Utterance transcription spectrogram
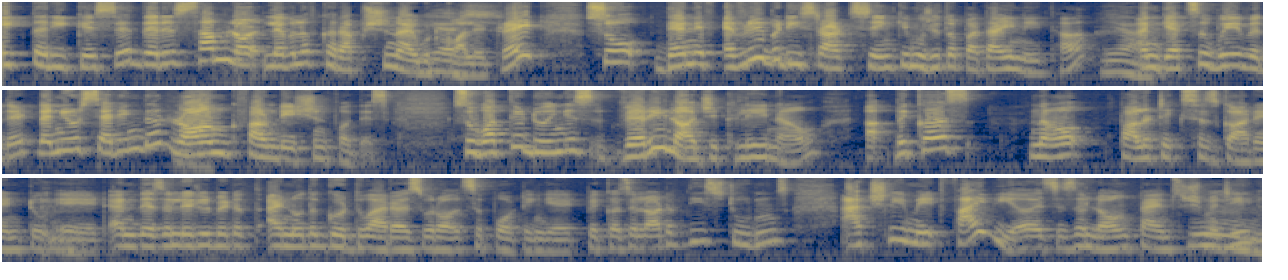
एक तरीके से there is some level of corruption I would call it right so then if everybody start saying कि मुझे तो पता ही नहीं था and gets gets away with it then you're setting the wrong foundation for this. So what they're doing is very logically now uh, because now politics has got into hmm. it. And there's a little bit of i know the gurdwaras were all supporting it because a lot of these students actually made five years is a long time sushma ji hmm.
